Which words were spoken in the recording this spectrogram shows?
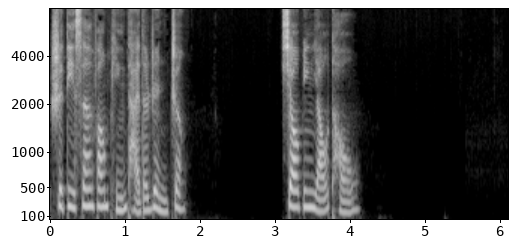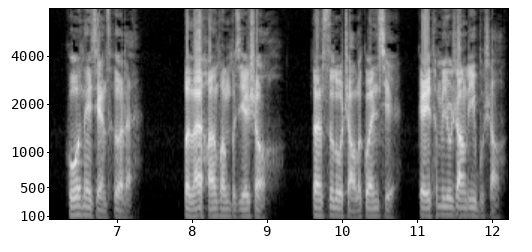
是第三方平台的认证。肖冰摇头。国内检测的，本来韩方不接受，但思路找了关系，给他们又让利不少。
